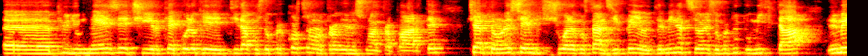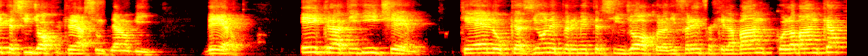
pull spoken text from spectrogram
eh, più di un mese circa, e quello che ti dà questo percorso non lo trovi da nessun'altra parte. Certo non è semplice, ci vuole costanza, impegno, determinazione e soprattutto umiltà nel mettersi in gioco e crearsi un piano B. Vero. Ecla ti dice che è l'occasione per rimettersi in gioco, la differenza è che la ban- con la banca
